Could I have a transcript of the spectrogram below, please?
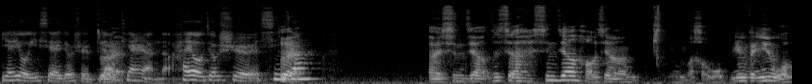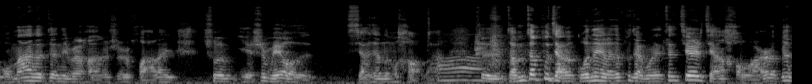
也有一些就是比较天然的，还有就是新疆，哎，新疆，这哎新疆好像，嗯，好，我因为因为我我妈她在那边好像是滑了，说也是没有想象那么好吧。哦，是，咱们再不讲国内了，咱不讲国内，咱接着讲好玩的，不要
